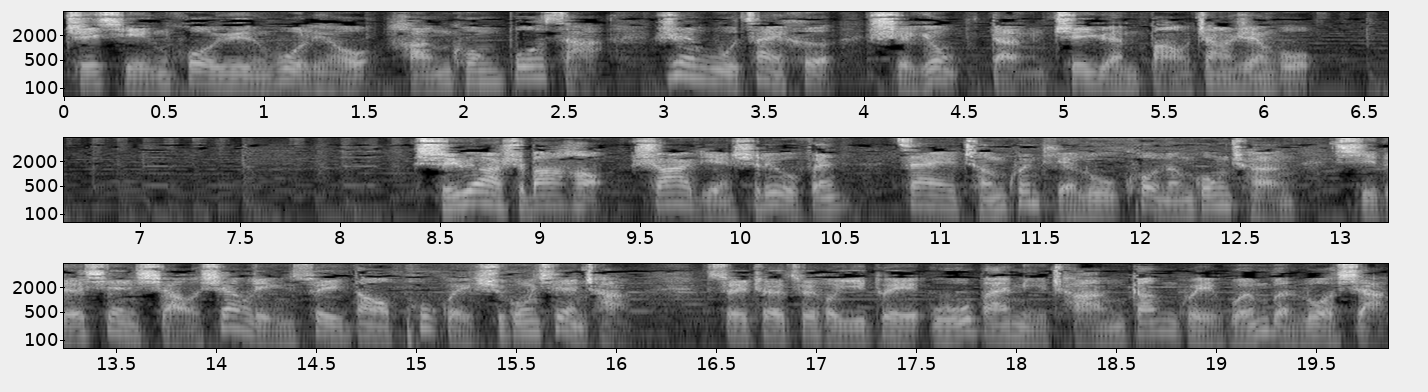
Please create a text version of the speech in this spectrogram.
执行货运物流、航空播撒、任务载荷使用等支援保障任务。十月二十八号十二点十六分。在成昆铁路扩能工程喜德县小相岭隧道铺轨施工现场，随着最后一对五百米长钢轨稳稳落下，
